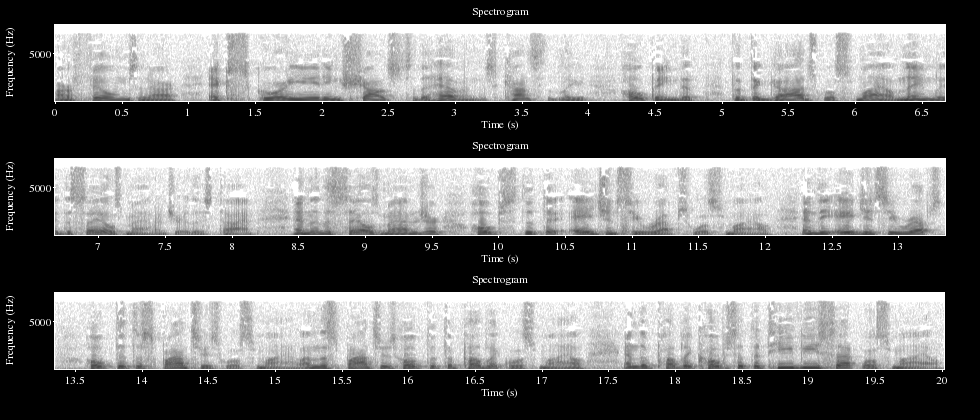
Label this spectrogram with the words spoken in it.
our films and our excoriating shouts to the heavens, constantly hoping that, that the gods will smile, namely the sales manager this time. And then the sales manager hopes that the agency reps will smile. And the agency reps hope that the sponsors will smile. And the sponsors hope that the public will smile. And the public hopes that the TV set will smile.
